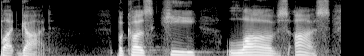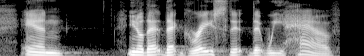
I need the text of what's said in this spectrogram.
but God. Because He loves us. And, you know, that, that grace that, that we have,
